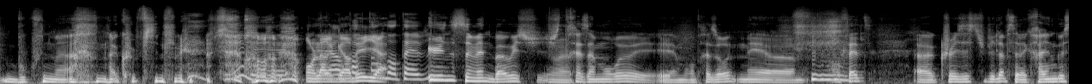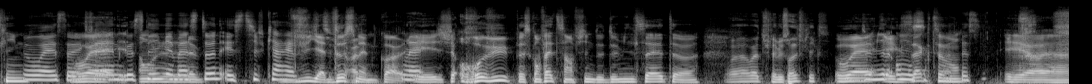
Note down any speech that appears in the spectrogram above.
beaucoup de ma, de ma copine, mais on l'a regardé il y a une semaine. Bah oui, je suis, je suis Ouais. très amoureux et, et elle me rend très heureux. Mais euh, en fait, euh, Crazy Stupid Love, c'est avec Ryan Gosling. Ouais, c'est avec Ouais, Ryan Gosling, Emma Stone et Steve Carell. Vu il y a Steve deux semaines, quoi. Ouais. Et revu, parce qu'en fait, c'est un film de 2007. euh, Ouais, ouais, tu l'as vu sur Netflix. Ouais, 2011, exactement. Et, euh,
